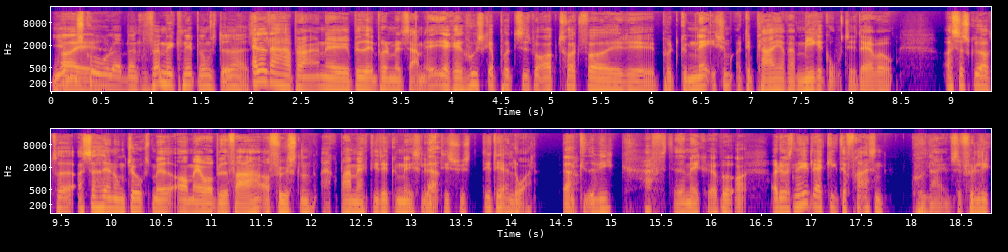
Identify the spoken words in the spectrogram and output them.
Hjemmeskole, og man kunne fandme ikke knippe nogen steder. Altså. Alle, der har børn, øh, bider ind på det med det samme. Jeg, jeg kan huske, at jeg på et tidspunkt optrådte for et, øh, på et gymnasium, og det plejer jeg at være mega god til, da jeg var ung. Og så skulle jeg optræde, og så havde jeg nogle jokes med, om at jeg var blevet far og fødslen. Og jeg kunne bare mærke, at de der gymnasieelever, Ja. de synes, det der er lort. Ja. Det gider vi kraftedeme med ikke høre på. Nej. Og det var sådan helt, at jeg gik derfra sådan, gud nej, selvfølgelig,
